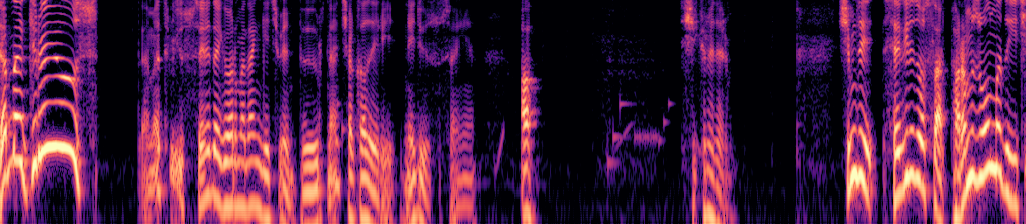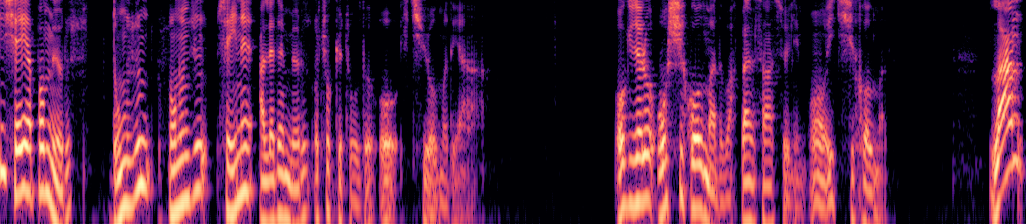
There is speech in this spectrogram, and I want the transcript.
Demetrius! Demetrius seni de görmeden geçme. Böğürtlen çakal eriği. Ne diyorsun sen ya? Al. Teşekkür ederim. Şimdi sevgili dostlar paramız olmadığı için şey yapamıyoruz. Domuzun sonuncu şeyini halledemiyoruz. O çok kötü oldu. O hiç iyi olmadı ya. O güzel o, o şık olmadı bak ben sana söyleyeyim. O hiç şık olmadı. Lan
